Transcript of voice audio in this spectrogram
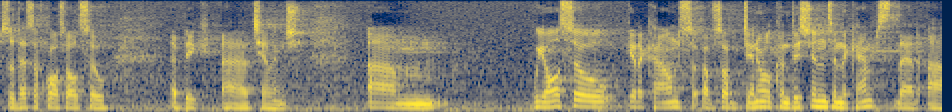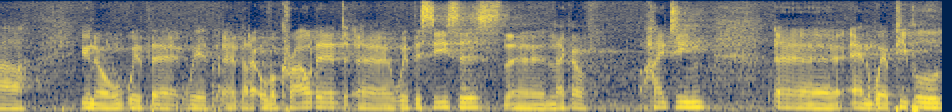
So that's of course also a big challenge. Um, we also get accounts of sort of general conditions in the camps that are, you know, with, uh, with uh, that are overcrowded, uh, with diseases, the lack of hygiene, uh, and where people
